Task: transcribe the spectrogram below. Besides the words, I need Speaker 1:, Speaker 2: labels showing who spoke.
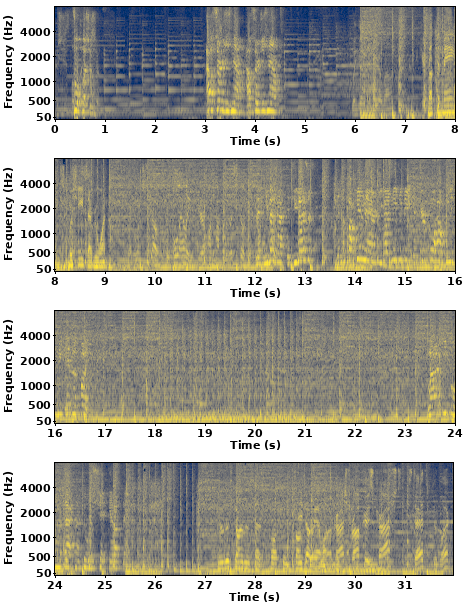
Speaker 1: We should just
Speaker 2: Full push him. Out surges now. Out surges now.
Speaker 1: Wingo, you're alone, be.
Speaker 3: Fuck the mains. Push east, everyone.
Speaker 1: Everyone just go. Full Ellie, if you're on top of the ridge still, get
Speaker 2: Now, You guys got, if you guys are, get the fuck in there. You guys need to be, if you're full health, you need to be in the fight. A lot of people in the back not doing shit. Get up there.
Speaker 4: Kill this guy that's that fucking fuck.
Speaker 5: He's up there, one crashed. Rocco's crashed. He's dead. Good luck.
